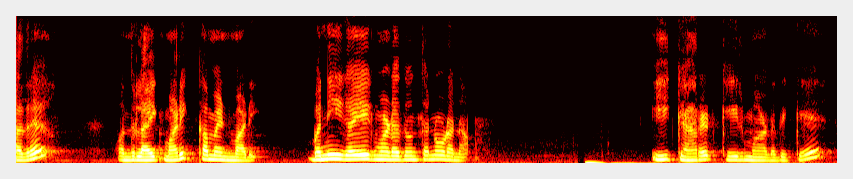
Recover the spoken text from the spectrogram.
ಆದರೆ ಒಂದು ಲೈಕ್ ಮಾಡಿ, ಕಮೆಂಟ್ ಮಾಡಿ. ಬನ್ನಿ, ಈಗ ಹೇಗೆ ಮಾಡೋದು ಅಂತ ನೋಡೋಣ. ಈ ಕ್ಯಾರೆಟ್ ಖೀರ್ ಮಾಡೋದಕ್ಕೆ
